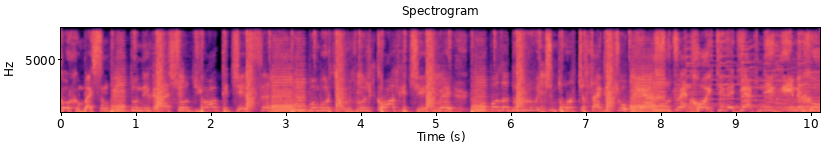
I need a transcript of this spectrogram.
хөрхөн байсан. Би дүнийг хаашууд ёг гэж хэлсэн. Бүр бөмбөр зүрхвэл гол гэж хэлвэ юу болоод өрөвч чинь дурлжлаа гэж юу? Би асууж байна хой. Тэгээд яг нэг имэрхүү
